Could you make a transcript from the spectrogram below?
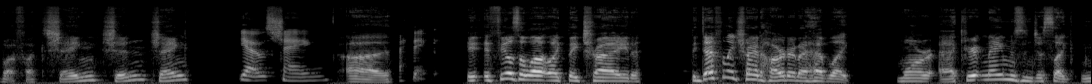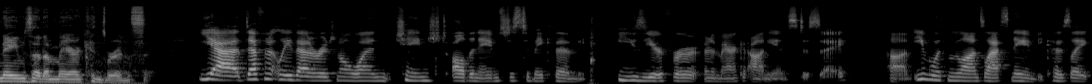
what fuck Shang Shin Shang yeah, it was Shang, uh I think. it, it feels a lot like they tried they definitely tried harder to have like more accurate names and just like names that Americans were insane. Yeah, definitely that original one changed all the names just to make them easier for an American audience to say. Um, even with Mulan's last name, because like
